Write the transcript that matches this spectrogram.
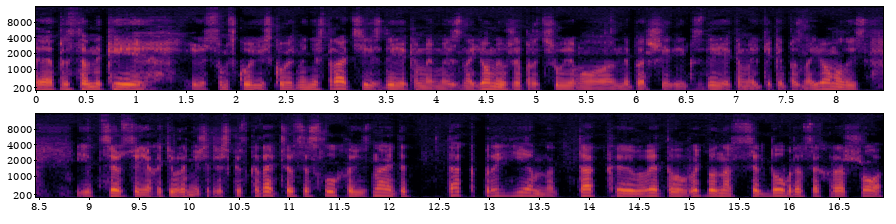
е, представники Сумської військової адміністрації, з деякими ми знайомі вже працюємо не перший рік, з деякими тільки познайомились. І це все я хотів раніше трішки сказати. Це все слухаю. Знаєте, так приємно, так е, этого, вроді у нас все добре, все хорошо.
